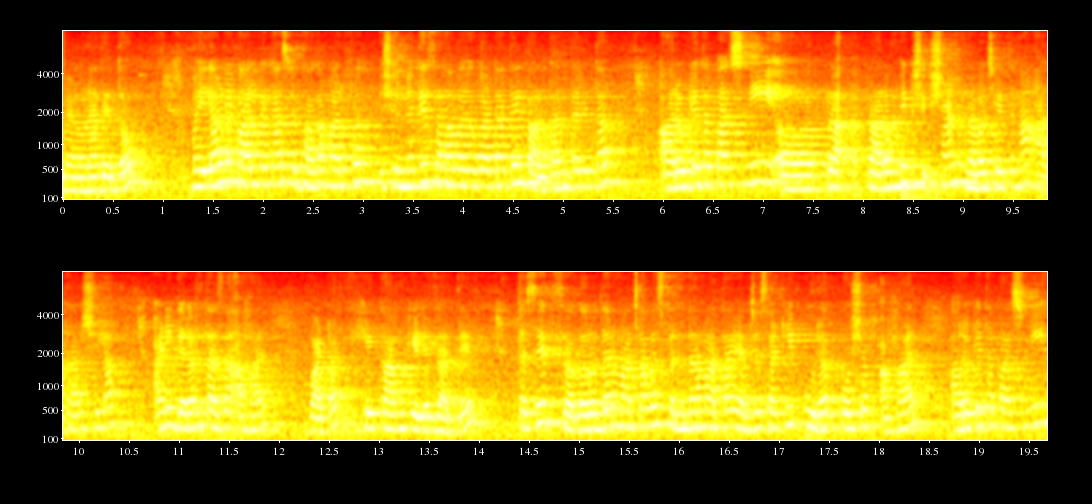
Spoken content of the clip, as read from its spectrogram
मिळवण्यात येतो. महिला आणि बाल विकास विभागामार्फत शून्य ते सहा वयोगटातील बालकांकरिता आरोग्य तपासणी प्रा प्रारंभिक शिक्षण नवचेतना आधारशिला आणि गरम ताजा आहार वाटप हे काम केले जाते. तसेच गरोदर माता व स्तनदा माता यांच्यासाठी पूरक पोषक आहार आरोग्य तपासणी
